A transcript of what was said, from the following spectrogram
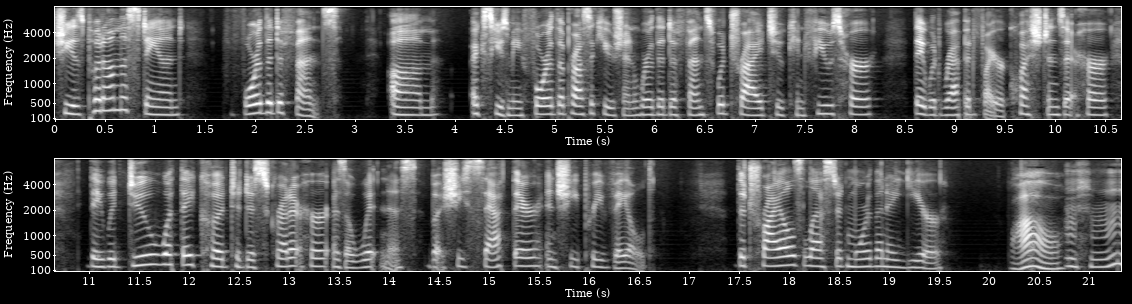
She is put on the stand for the defense, um, excuse me, for the prosecution, where the defense would try to confuse her. They would rapid fire questions at her. They would do what they could to discredit her as a witness, but she sat there and she prevailed. The trials lasted more than a year. Wow. hmm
